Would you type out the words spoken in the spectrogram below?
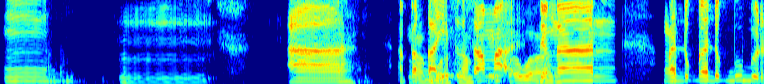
Hmm. Hmm, Ah, apakah Ngabur itu sama bawaan. dengan ngaduk-ngaduk bubur?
